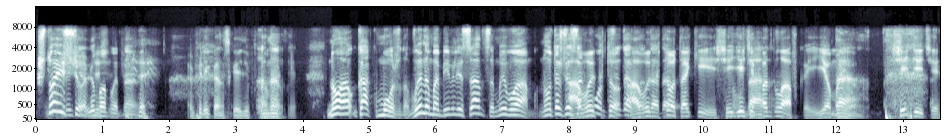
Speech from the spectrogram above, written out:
Что При еще здесь любопытно? Американская дипломатия. Ну, а как можно? Вы нам объявили санкции, мы вам. Ну, это же А закон. вы кто? всегда. А Да, вы да, кто да. такие? Сидите да. под лавкой, ё-моё. Да. Сидите.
